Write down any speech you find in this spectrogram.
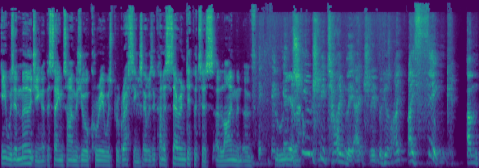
it was emerging at the same time as your career was progressing. So it was a kind of serendipitous alignment of. It, it, it was hugely timely, actually, because I I think um,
